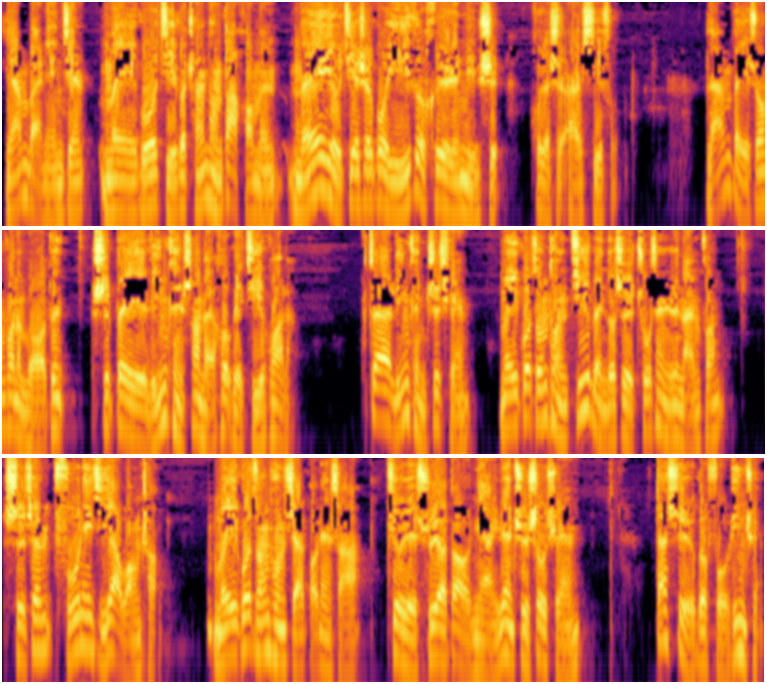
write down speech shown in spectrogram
两百年间，美国几个传统大豪门没有接收过一个黑人女士或者是儿媳妇。南北双方的矛盾是被林肯上台后给激化了。在林肯之前，美国总统基本都是出生于南方，史称弗尼吉亚王朝。美国总统想搞点啥，就得需要到两院去授权，但是有个否定权。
